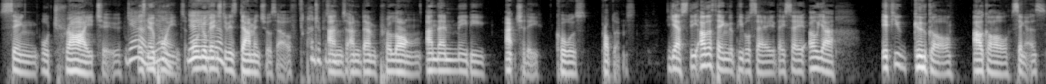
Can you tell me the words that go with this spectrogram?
sing or try to. Yeah, There's no yeah. point. Yeah, All you're going to do is damage yourself Hundred percent. and and then prolong and then maybe actually cause problems. Yes, the other thing that people say, they say, "Oh yeah, if you Google alcohol singers,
